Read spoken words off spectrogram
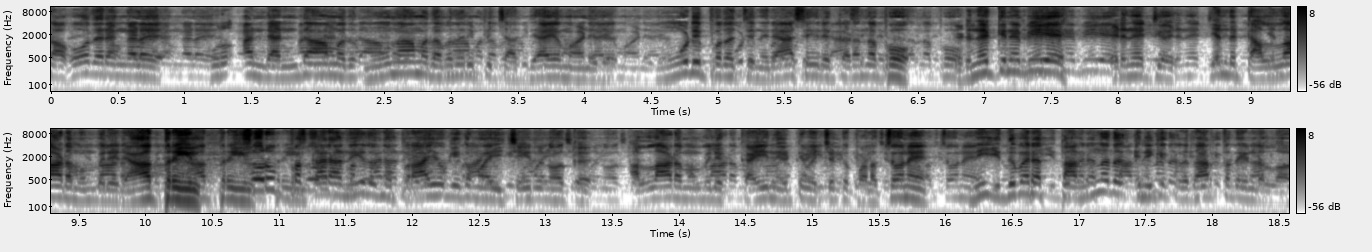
സഹോദരങ്ങളെ ഖുർആൻ രണ്ടാമത് മൂന്നാമത് അവതരിപ്പിച്ച അധ്യായമാണിത്. മൂടിപ്പുതച്ച് നിരാശയിൽ കിടന്നപ്പോ എഴുന്നേക്ക് നബിയെ എഴുന്നേറ്റ് എന്നിട്ട് അള്ളാടെ മുമ്പിൽ രാത്രിയിൽ ചെറുപ്പക്കാരാ നീ പ്രായോഗികമായി ചെയ്തു നോക്ക്. അള്ളാടെ മുമ്പിൽ കൈ നീട്ടി വെച്ചിട്ട് പടച്ചോനെ നീ ഇതുവരെ തന്നത് എനിക്ക് കൃതാർത്ഥതയുണ്ടല്ലോ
